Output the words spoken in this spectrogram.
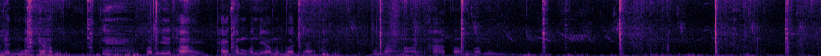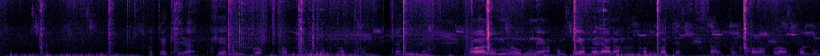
เห็นไหมครับพอดีถ่าย ถ่ายทำคนเดียวมันก็จะลำบากหน่อยขากล้องก็ไม่มีก็จะเขี่ยเขี่ยดินกรบกรบทำทำทำทำแค่นี้เองเพราะว่าหลุมหลุมเนี่ย ผมเตรียมไว้แล้วเนาะผมก็จะใส่ปุ๋ยคอกรองก้นหลุม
